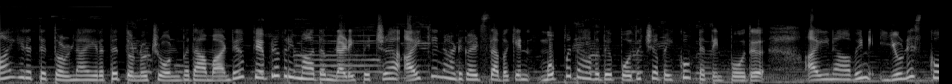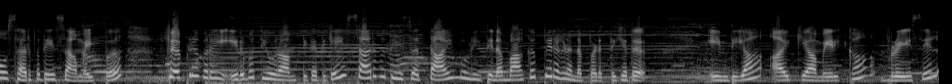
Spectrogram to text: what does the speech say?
ஆயிரத்து தொள்ளாயிரத்து தொன்னூற்றி ஒன்பதாம் ஆண்டு பிப்ரவரி மாதம் நடைபெற்ற ஐக்கிய நாடுகள் சபையின் முப்பதாவது பொதுச்சபை கூட்டத்தின் போது ஐநாவின் யுனெஸ்கோ சர்வதேச அமைப்பு பிப்ரவரி இருபத்தி ஓராம் திகதியை சர்வதேச தாய்மொழி தினமாக பிரகடனப்படுத்தியது. இந்தியா ஐக்கிய America Brazil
